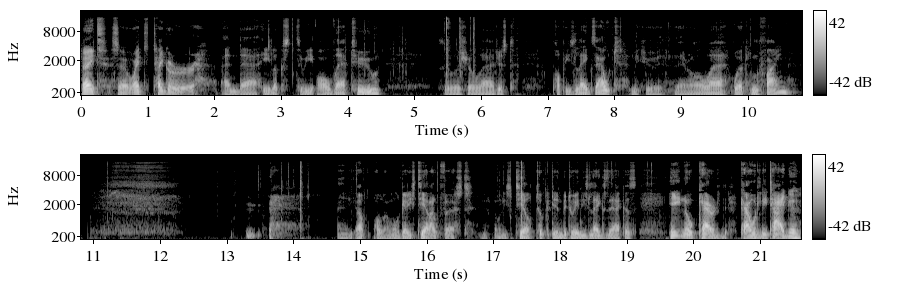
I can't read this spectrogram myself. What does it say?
Right, so white tiger. And uh, he looks to be all there too. So we shall uh, just pop his legs out. Make sure they're all uh, working fine. Oh, hold on, we'll get his tail out first. his tail tucked in between his legs there, because he ain't no coward, cowardly tiger.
